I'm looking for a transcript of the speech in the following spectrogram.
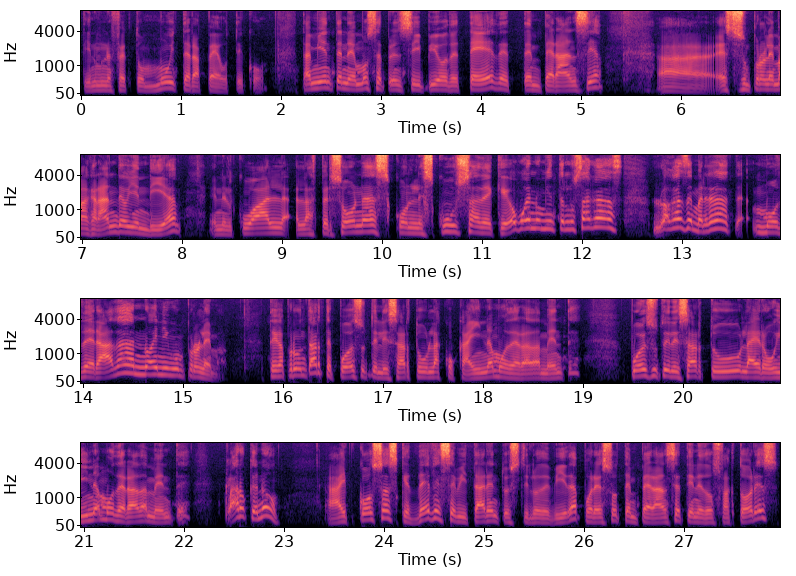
tiene un efecto muy terapéutico. También tenemos el principio de T, de temperancia, Ah, este es un problema grande hoy en día en el cual las personas con la excusa de que, oh bueno, mientras los hagas, lo hagas de manera moderada, no hay ningún problema. Te voy a preguntarte, ¿puedes utilizar tú la cocaína moderadamente? ¿Puedes utilizar tú la heroína moderadamente? Claro que no. Hay cosas que debes evitar en tu estilo de vida, por eso temperancia tiene dos factores.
